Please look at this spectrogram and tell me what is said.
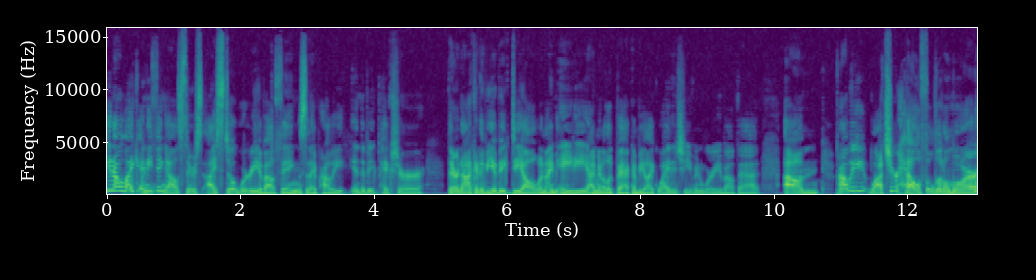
you know, like anything else, there's I still worry about things that I probably in the big picture they're not going to be a big deal when I'm 80. I'm going to look back and be like, why did she even worry about that? Um, probably watch your health a little more.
